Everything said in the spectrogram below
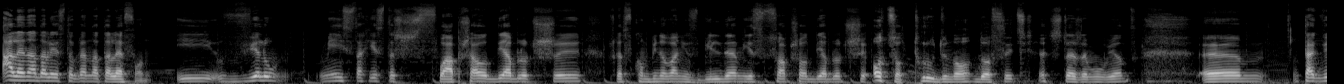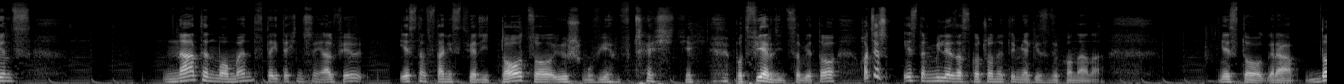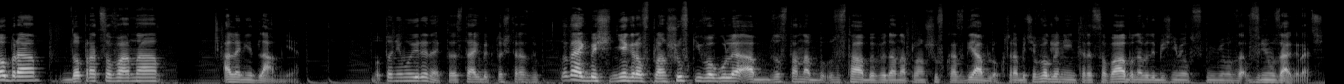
ale nadal jest to gra na telefon. I w wielu miejscach jest też słabsza od Diablo 3. Na przykład w kombinowaniu z buildem jest słabsza od Diablo 3. O co trudno dosyć, szczerze mówiąc. Tak więc na ten moment w tej technicznej alfie jestem w stanie stwierdzić to, co już mówiłem wcześniej. Potwierdzić sobie to, chociaż jestem mile zaskoczony tym, jak jest wykonana. Jest to gra dobra, dopracowana, ale nie dla mnie. Bo to nie mój rynek. To jest tak, jakby ktoś teraz. To tak, jakbyś nie grał w planszówki w ogóle, a zostana, zostałaby wydana planszówka z Diablo, która by cię w ogóle nie interesowała, bo nawet byś nie miał z kim w nią zagrać.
